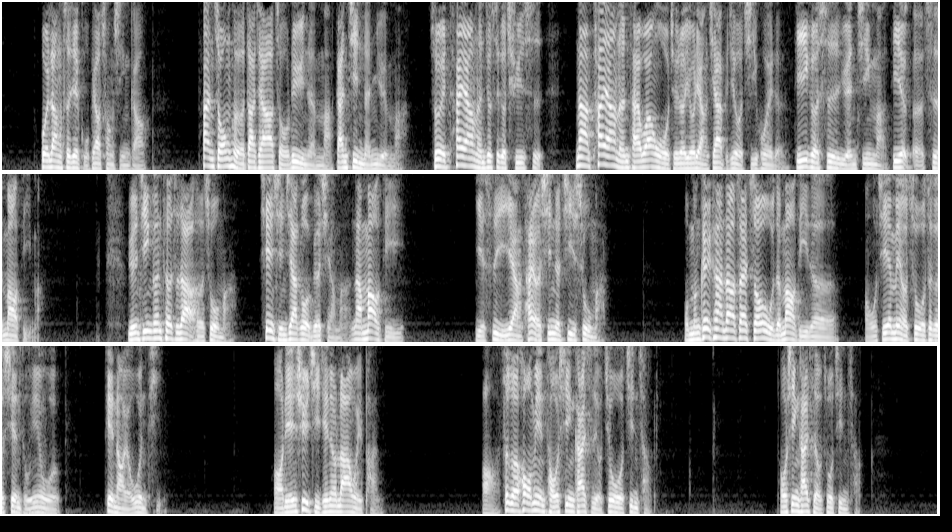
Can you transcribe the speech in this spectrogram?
会让这些股票创新高。碳中和，大家走绿能嘛，干净能源嘛，所以太阳能就是个趋势。那太阳能台湾，我觉得有两家比较有机会的，第一个是元晶嘛，第二个是茂迪嘛。元晶跟特斯拉有合作嘛，线型架构比较强嘛。那茂迪也是一样，它有新的技术嘛。我们可以看到，在周五的茂迪的，哦，我今天没有做这个线图，因为我电脑有问题。哦，连续几天都拉尾盘。哦，这个后面投信开始有做进场，投信开始有做进场。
